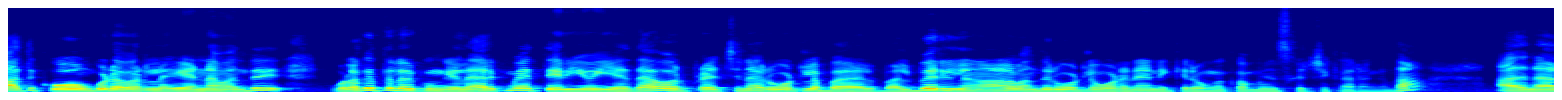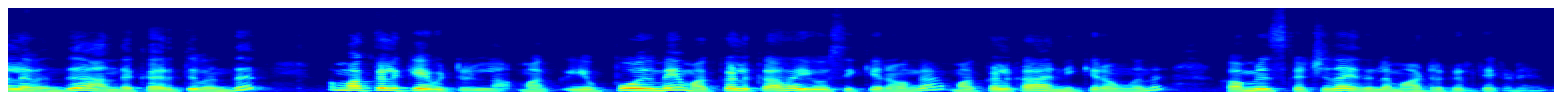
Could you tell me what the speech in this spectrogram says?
பார்த்து கோவம் கூட வரல. ஏன்னா வந்து உலகத்தில் இருக்கவங்க எல்லாருக்குமே தெரியும் ஏதாவது ஒரு பிரச்சனை ரோட்டில் ப பல்பெரியிலனாலும் வந்து ரோட்டில் உடனே நிற்கிறவங்க கம்யூனிஸ்ட் கட்சிக்காரங்க தான். அதனால் வந்து அந்த கருத்து வந்து மக்களுக்கே விட்டுடலாம். மக் எப்போதுமே மக்களுக்காக யோசிக்கிறவங்க மக்களுக்காக நிற்கிறவங்க வந்து கம்யூனிஸ்ட் கட்சி தான் இதில் மாற்றுக்கிறதே கிடையாது.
